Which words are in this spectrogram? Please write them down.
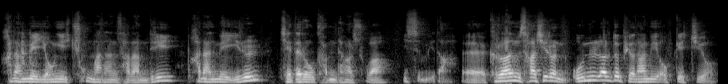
하나님의 영이 충만한 사람들이 하나님의 일을 제대로 감당할 수가 있습니다. 에, 그러한 사실은 오늘날도 변함이 없겠지요.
